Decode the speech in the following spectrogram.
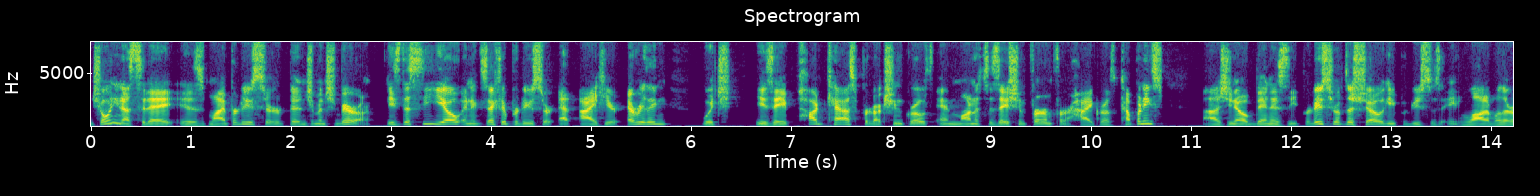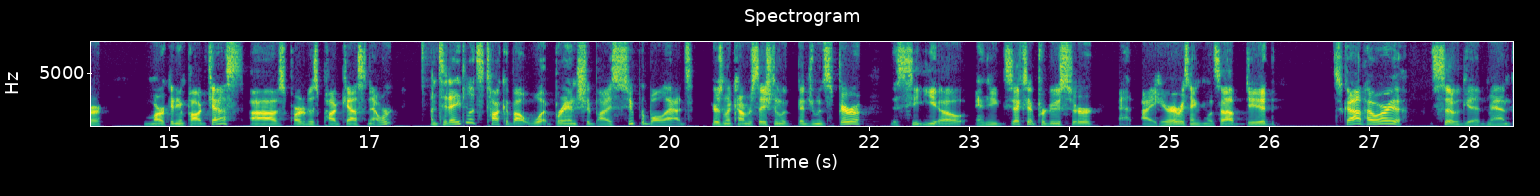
Joining us today is my producer, Benjamin Shapiro. He's the CEO and executive producer at I Hear Everything, which is a podcast production growth and monetization firm for high growth companies. As you know, Ben is the producer of the show. He produces a lot of other marketing podcast uh, as part of his podcast network. And today, let's talk about what brands should buy Super Bowl ads. Here's my conversation with Benjamin Shapiro, the CEO and the executive producer at I Hear Everything. What's up, dude? Scott, how are you? So good, man.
